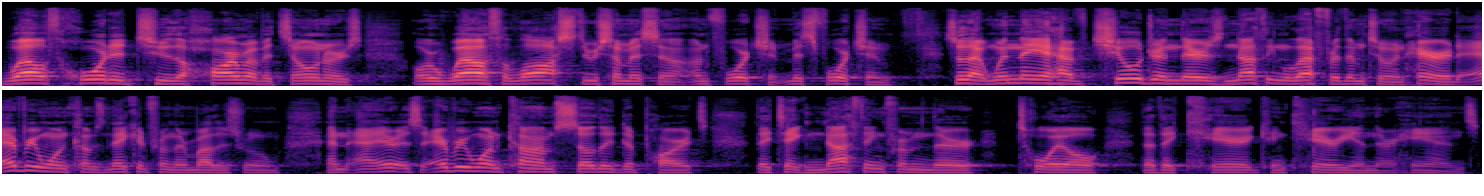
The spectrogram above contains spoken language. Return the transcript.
wealth hoarded to the harm of its owners, or wealth lost through some unfortunate misfortune, so that when they have children, there is nothing left for them to inherit. Everyone comes naked from their mother's womb, and as everyone comes, so they depart. They take nothing from their toil that they carry, can carry in their hands.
